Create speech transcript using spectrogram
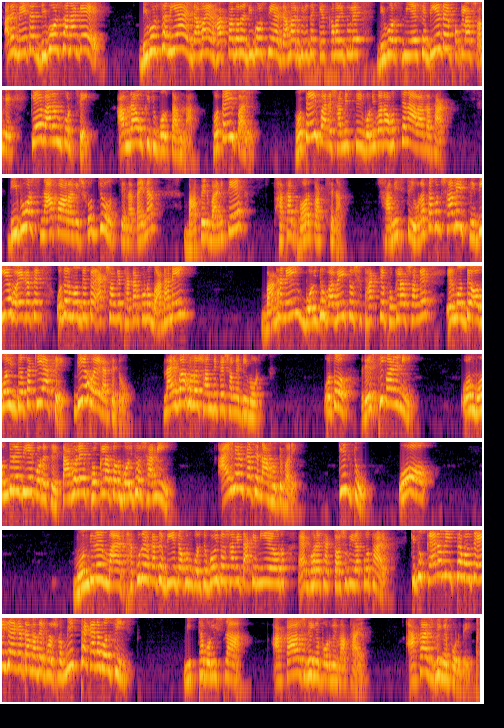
আরে মেয়েটার ডিভোর্স আনাগে ডিভোর্সটা নিয়ে আয়, জামাইয়ের হাত পা ধরে ডিভোর্স নিয়ে আয়। জামাইয়ের বিরুদ্ধে কেস কামারি তুলে ডিভোর্স নিয়ে এসে বিয়ে দেয় ফোকলার সঙ্গে। কে বারণ করছে? আমরাও কিছু বলতাম না। হতেই পারে। হতেই পারে, স্বামী স্ত্রীর বনিবনা হচ্ছে না, আলাদা থাক। ডিভোর্স না পাওয়ার আগে সহ্য হচ্ছে না, তাই না? বাপের বাড়িতে ফাঁকা ঘর পাচ্ছে না। স্বামী স্ত্রী, ওরা তখন স্বামী স্ত্রী, বিয়ে হয়ে গেছে। ওদের মধ্যে তো একসঙ্গে থাকার কোনো বাধা নেই। বাধা নেই, বৈধভাবেই তো সে থাকছে ফোকলার সঙ্গে। এর মধ্যে অবৈধতা কি আছে? বিয়ে হয়ে গেছে তো। নাইবা হলো সন্দীপের সঙ্গে ডিভোর্স ও তো রেস্টি করেনি। ও মন্দিরে বিয়ে করেছে, তাহলে ফোকলা তোর বৈধ স্বামী। আইনের কাছে না হতে পারে। কিন্তু ও মন্দিরের মা ঠাকুরের কাছে বিয়ে যখন করেছে, বৈধ স্বামী তাকে নিয়ে ওর এক ঘরে থাকতে অসুবিধা কোথায়? কিন্তু কেন মিথ্যা বলছে? এই জায়গাটা আমাদের প্রশ্ন। মিথ্যা কেন বলছিস? মিথ্যা বলিস না। আকাশ ভেঙে পড়বে মাথায়। আকাশ ভেঙে পড়বে।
